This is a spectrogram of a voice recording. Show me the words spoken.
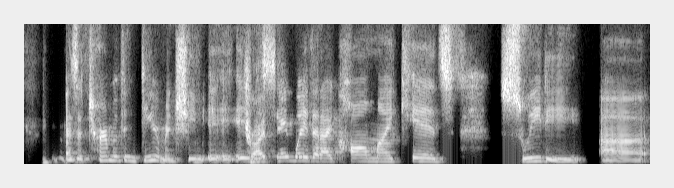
as a term of endearment, she in Try- the same way that I call my kids sweetie, uh,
